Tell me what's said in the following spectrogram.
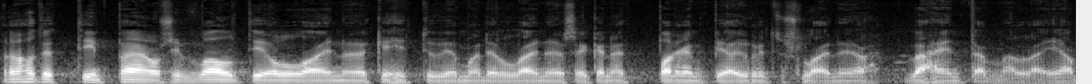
rahoitettiin pääosin valtionlainoja, kehittyvien maiden lainoja sekä näitä parempia yrityslainoja vähentämällä. Ja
